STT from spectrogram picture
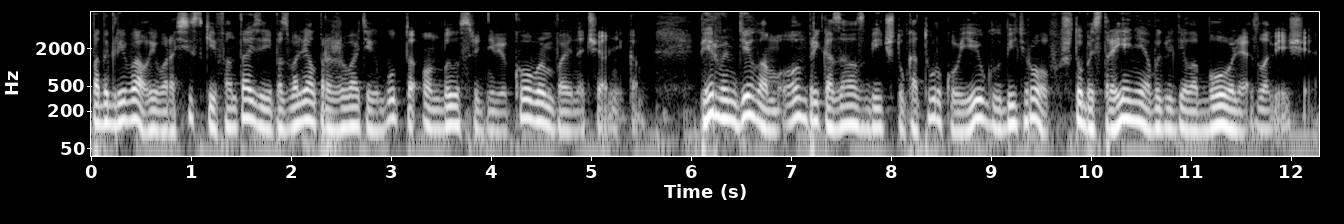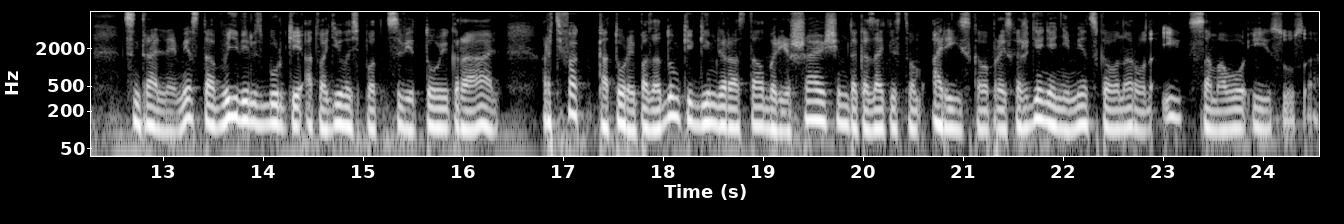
подогревал его расистские фантазии и позволял проживать их, будто он был средневековым военачальником. Первым делом он приказал сбить штукатурку и углубить ров, чтобы строение выглядело более зловеще. Центральное место в Вивельсбурге отводилось под Святой Грааль, артефакт, который по задумке Гиммлера стал бы решающим доказательством арийского происхождения немецкого народа и самого Иисуса.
